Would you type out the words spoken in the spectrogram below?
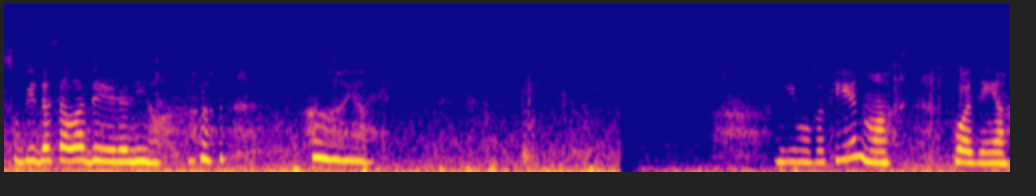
subido essa ladeira ali, ó. Ai, ai. Seguimos aqui numa ruazinha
